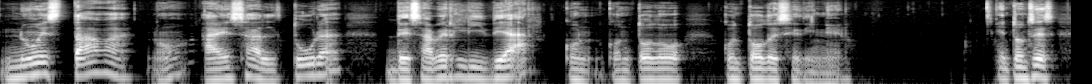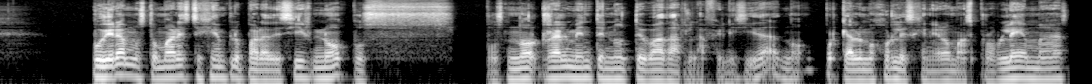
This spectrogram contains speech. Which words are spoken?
no estaba ¿no? a esa altura de saber lidiar con, con, todo, con todo ese dinero. Entonces, pudiéramos tomar este ejemplo para decir, no, pues, pues no, realmente no te va a dar la felicidad, ¿no? Porque a lo mejor les generó más problemas,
